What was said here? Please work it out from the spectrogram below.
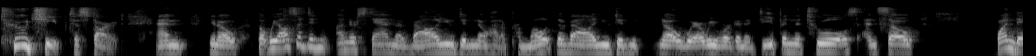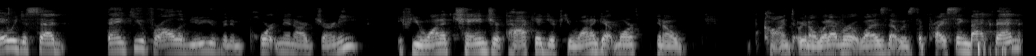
too cheap to start. And, you know, but we also didn't understand the value, didn't know how to promote the value, didn't know where we were going to deepen the tools. And so one day we just said, thank you for all of you. You've been important in our journey. If you want to change your package, if you want to get more, you know, content, you know, whatever it was that was the pricing back then,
